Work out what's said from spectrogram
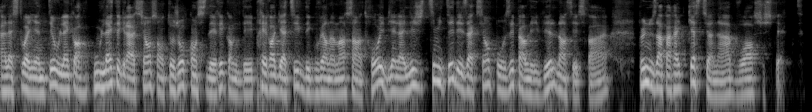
à la citoyenneté ou l'intégration sont toujours considérés comme des prérogatives des gouvernements centraux, eh bien, la légitimité des actions posées par les villes dans ces sphères peut nous apparaître questionnable, voire suspecte.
